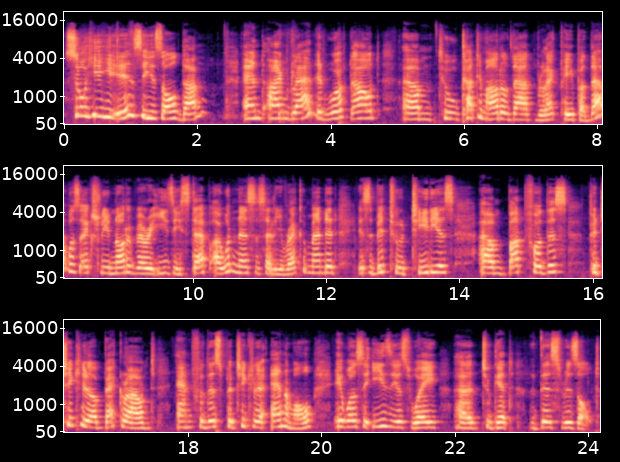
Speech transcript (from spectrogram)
So here he is, he is all done and I'm glad it worked out um, to cut him out of that black paper. That was actually not a very easy step. I wouldn't necessarily recommend it. It's a bit too tedious, um, but for this particular background and for this particular animal, it was the easiest way uh, to get this result.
